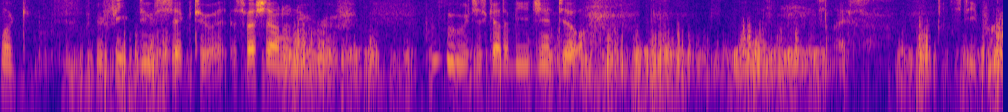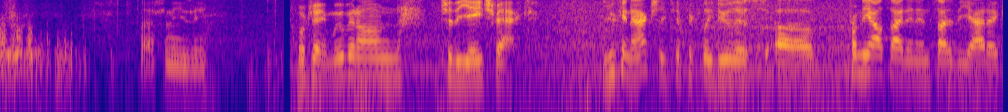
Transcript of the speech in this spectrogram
Look, your feet do stick to it, especially on a new roof. Ooh, just gotta be gentle. It's a nice steep roof. Nice and easy. Okay, moving on to the HVAC. You can actually typically do this uh, from the outside and inside of the attic,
